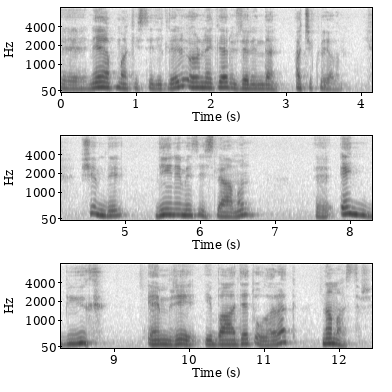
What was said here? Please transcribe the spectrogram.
e, ne yapmak istedikleri örnekler üzerinden açıklayalım. Şimdi dinimiz İslam'ın e, en büyük emri ibadet olarak namazdır.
